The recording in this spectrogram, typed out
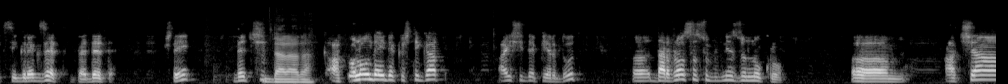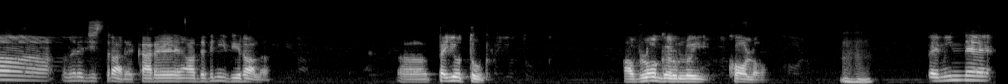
XYZ, vedete. Știi? Deci, da, da, da. acolo unde ai de câștigat, ai și de pierdut. Uh, dar vreau să subliniez un lucru. Uh, acea înregistrare care a devenit virală uh, pe YouTube a vloggerului Colo, uh-huh. pe mine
